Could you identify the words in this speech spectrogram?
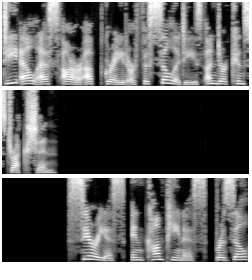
DLSR upgrade or facilities under construction. Sirius, in Campinas, Brazil.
